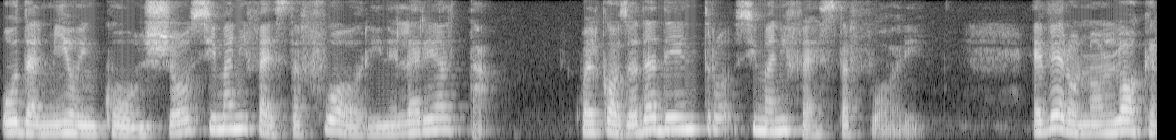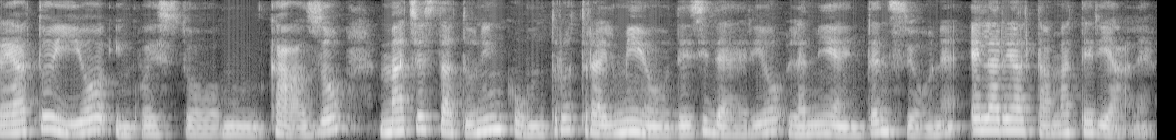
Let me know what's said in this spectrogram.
o dal mio inconscio si manifesta fuori nella realtà. Qualcosa da dentro si manifesta fuori. È vero, non l'ho creato io in questo mm, caso, ma c'è stato un incontro tra il mio desiderio, la mia intenzione e la realtà materiale.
